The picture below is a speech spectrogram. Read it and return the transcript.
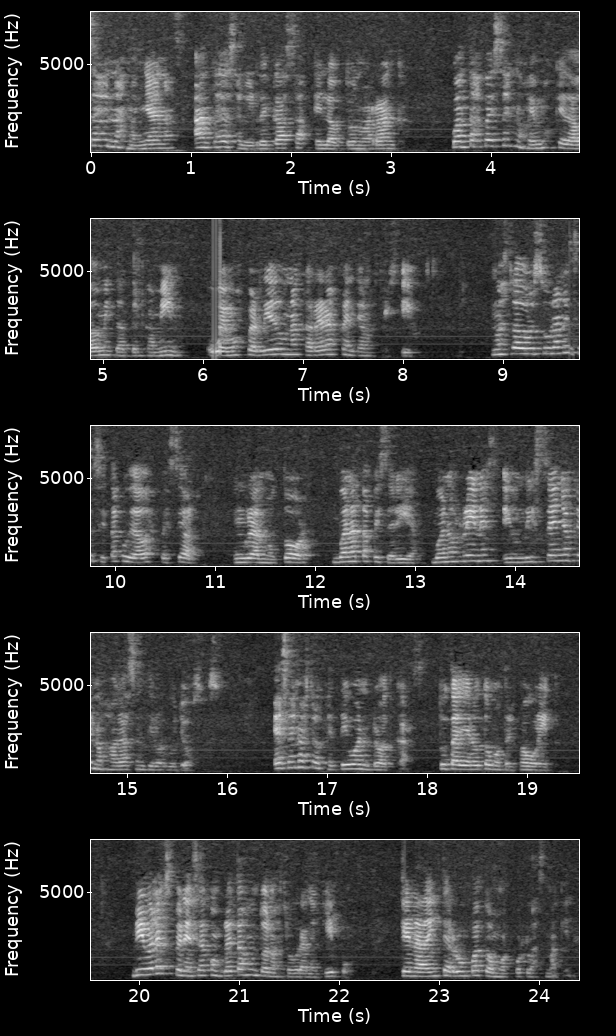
veces en las mañanas, antes de salir de casa, el auto no arranca? ¿Cuántas veces nos hemos quedado a mitad del camino o hemos perdido una carrera frente a nuestros hijos? Nuestra dulzura necesita cuidado especial, un gran motor, buena tapicería, buenos rines y un diseño que nos haga sentir orgullosos. Ese es nuestro objetivo en Rodcast, tu taller automotriz favorito. Vive la experiencia completa junto a nuestro gran equipo. Que nada interrumpa tu amor por las máquinas.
